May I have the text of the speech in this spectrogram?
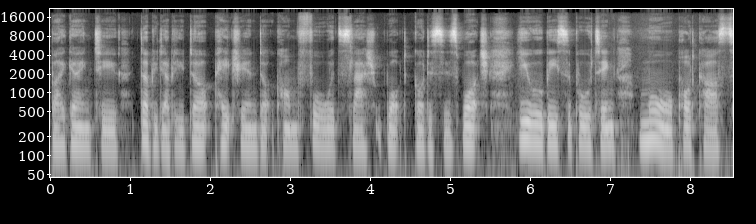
by going to www.patreon.com forward slash what goddesses watch. You will be supporting more podcasts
